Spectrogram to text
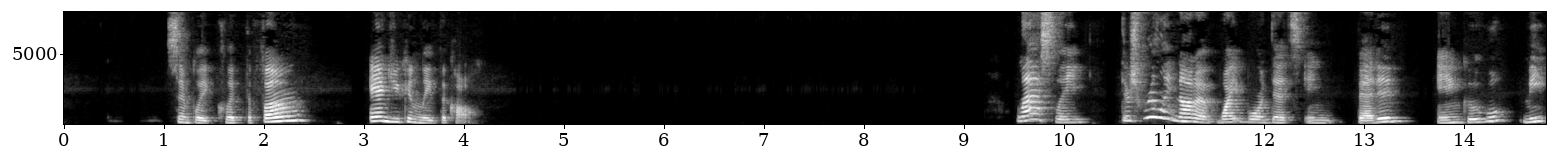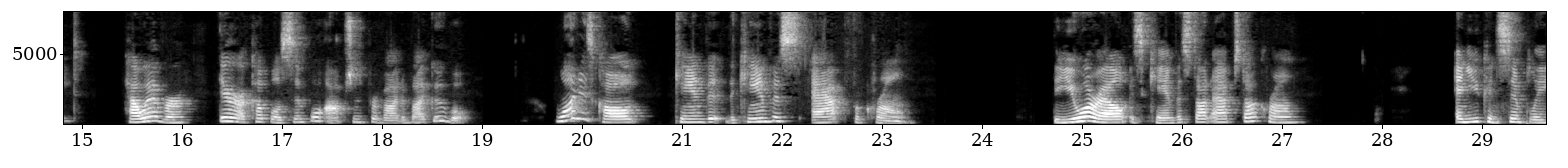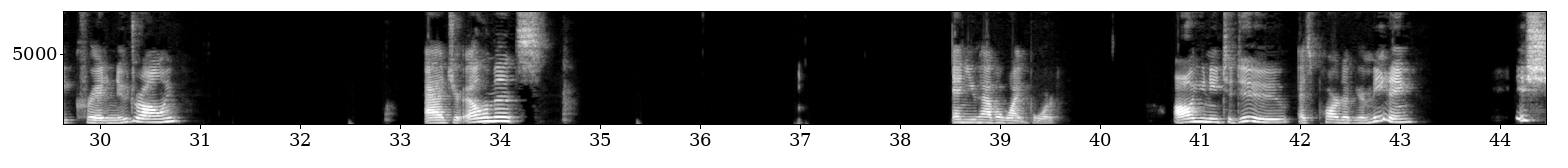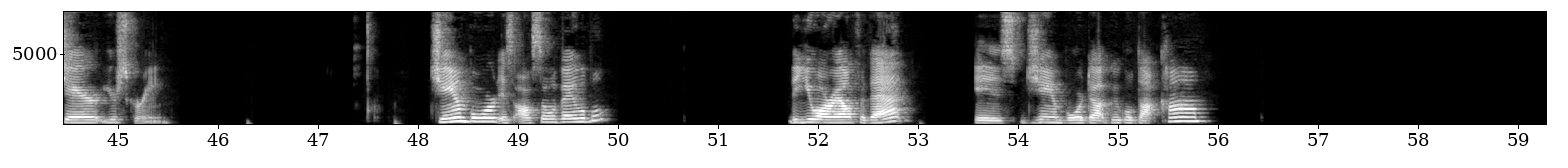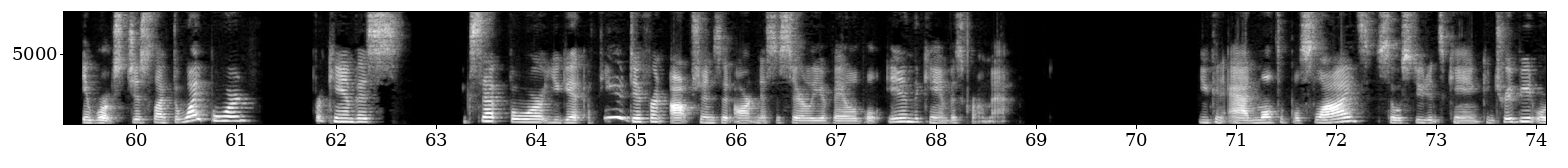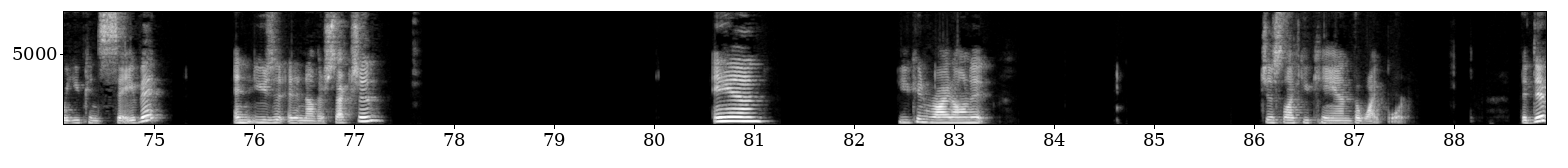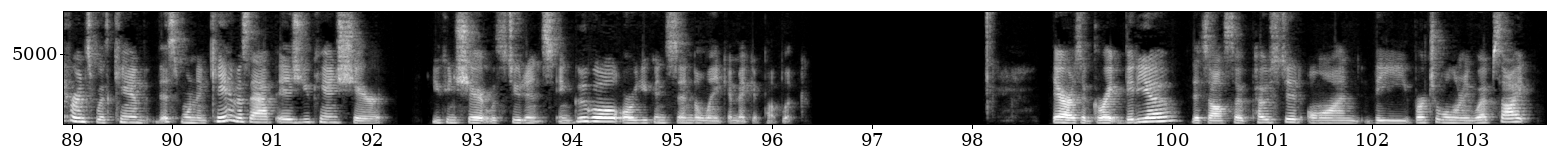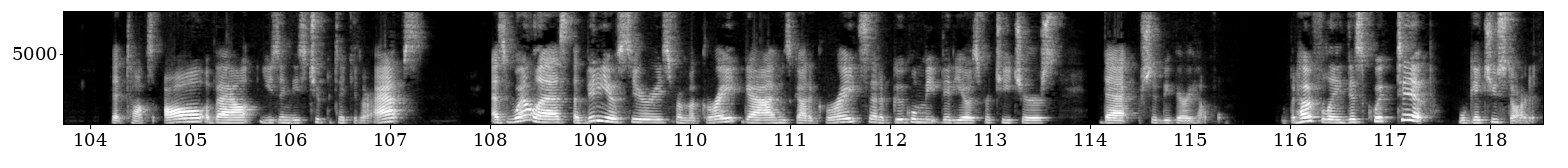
Simply click the phone and you can leave the call. Lastly, there's really not a whiteboard that's embedded in Google Meet. However, there are a couple of simple options provided by Google. One is called Canvas, the Canvas app for Chrome. The URL is canvas.apps.chrome and you can simply create a new drawing, add your elements, and you have a whiteboard. All you need to do as part of your meeting is share your screen. Jamboard is also available. The URL for that is jamboard.google.com. It works just like the whiteboard for Canvas except for you get a few different options that aren't necessarily available in the Canvas Chrome app. You can add multiple slides so students can contribute or you can save it and use it in another section. And you can write on it just like you can the whiteboard. The difference with Canv this one in Canvas app is you can share it. You can share it with students in Google or you can send a link and make it public. There is a great video that's also posted on the virtual learning website that talks all about using these two particular apps, as well as a video series from a great guy who's got a great set of Google Meet videos for teachers that should be very helpful. But hopefully this quick tip will get you started.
